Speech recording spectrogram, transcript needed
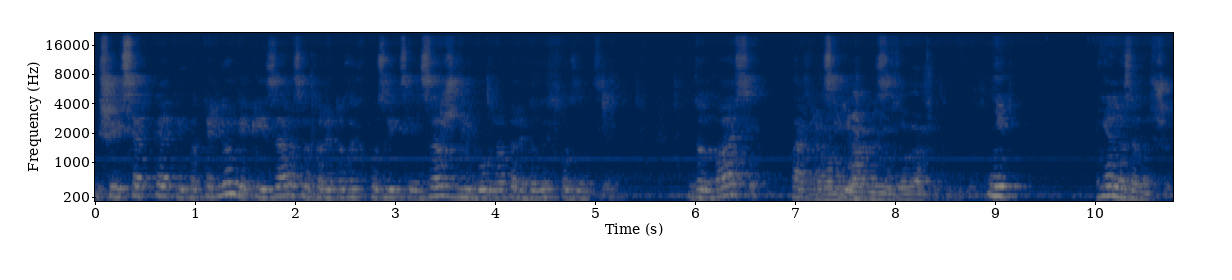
І 65-й батальйон, який зараз на передових позиціях, завжди був на передових позиціях. В Донбасі, Я вам Харківській завершуйте, будь ласка. Ні, я не завершую.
